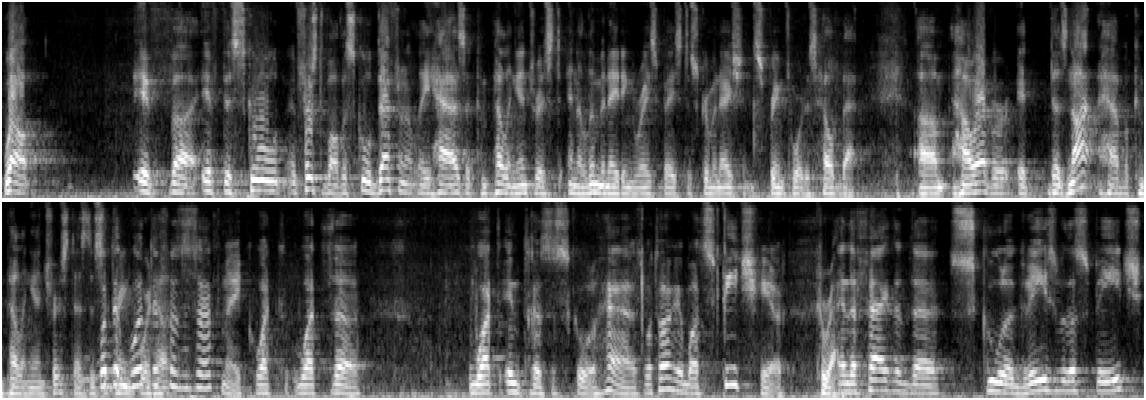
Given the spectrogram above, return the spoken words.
Well, if, uh, if the school, first of all, the school definitely has a compelling interest in eliminating race-based discrimination. The Supreme Court has held that. Um, however, it does not have a compelling interest, as the What, di- Supreme what Court held. difference does that make? What, what the, what interest the school has. We're talking about speech here. Correct. And the fact that the school agrees with the speech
